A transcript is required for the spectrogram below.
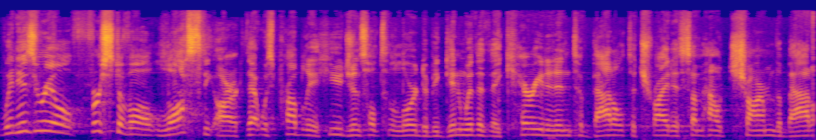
When Israel, first of all, lost the ark, that was probably a huge insult to the Lord to begin with. It they carried it into battle to try to somehow charm the battle.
